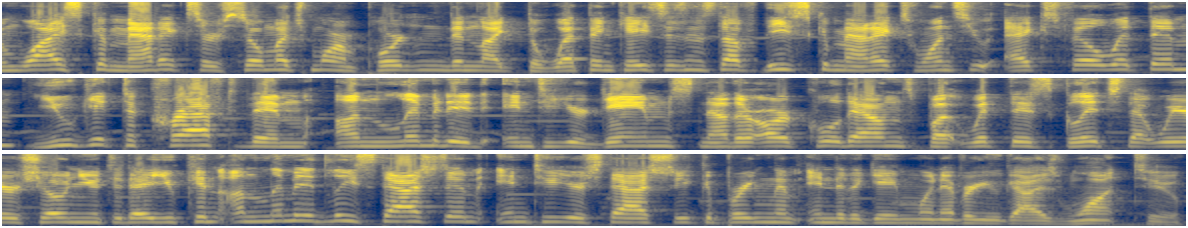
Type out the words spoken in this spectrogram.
And why schematics are so much more important than like the weapon cases and stuff. These schematics, once you exfil with them, you get to craft them unlimited into your games. Now there are cooldowns, but with this glitch that we're showing you today, you can unlimitedly stash them into your stash so you can bring them into the game whenever you guys want to.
